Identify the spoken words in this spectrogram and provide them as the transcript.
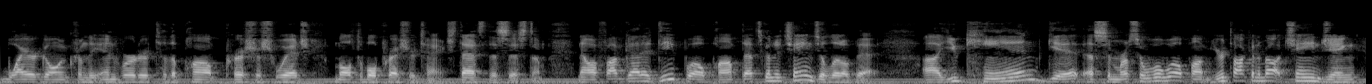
wire going from the inverter to the pump, pressure switch, multiple pressure tanks. That's the system. Now, if I've got a deep well pump, that's going to change a little bit. Uh, you can get a submersible well pump. You're talking about changing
